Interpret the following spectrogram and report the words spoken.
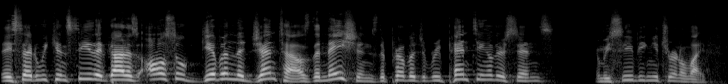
They said, We can see that God has also given the Gentiles, the nations, the privilege of repenting of their sins and receiving eternal life.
